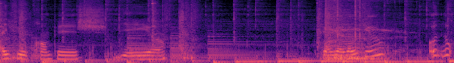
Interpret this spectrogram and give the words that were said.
I feel accomplished. Yeah. Can I get another kill? Oh, no.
